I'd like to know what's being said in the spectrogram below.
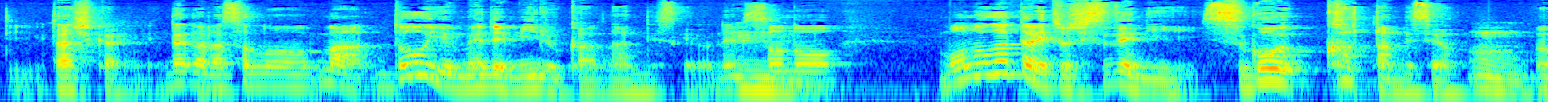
ていう。確かにね。だからそのまあどういう目で見るかなんですけどね、うん。その物語としてすでにすごかったんですよ、うん。う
